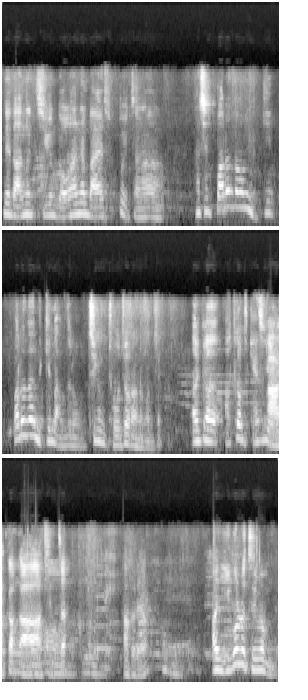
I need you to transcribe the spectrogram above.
근데 나는 지금 너 하는 말 속도 있잖아. 사실 빠르다는 느낌, 빠르다는 느낌은 안 들어. 지금 조절하는 건데? 아, 그러니까 아까부터 계속 아, 얘기했던 아까- 아, 것처럼. 진짜? 어, 음. 아 그래요? 아 이걸로 들으면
